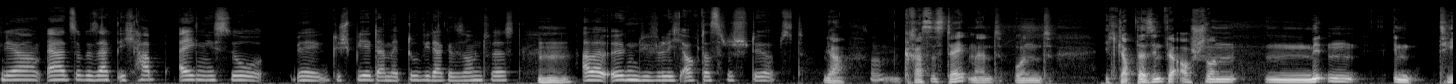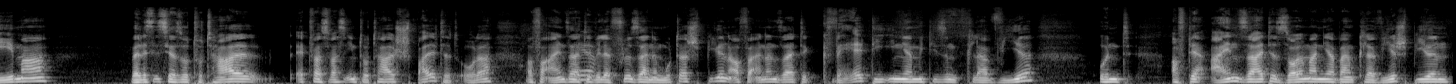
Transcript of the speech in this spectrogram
Ja, er hat so gesagt, ich habe eigentlich so äh, gespielt, damit du wieder gesund wirst. Mhm. Aber irgendwie will ich auch, dass du stirbst. Ja, krasses Statement. Und ich glaube, da sind wir auch schon mitten im Thema, weil es ist ja so total etwas, was ihn total spaltet, oder? Auf der einen Seite Ja. will er für seine Mutter spielen, auf der anderen Seite quält die ihn ja mit diesem Klavier. Und auf der einen Seite soll man ja beim Klavierspielen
